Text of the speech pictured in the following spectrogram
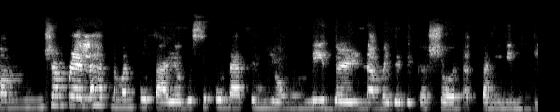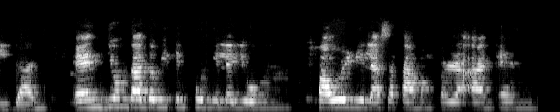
Um, Siyempre, lahat naman po tayo, gusto po natin yung leader na may dedikasyon at paninindigan. And yung gagamitin po nila yung power nila sa tamang paraan and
